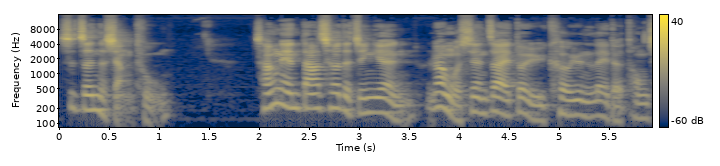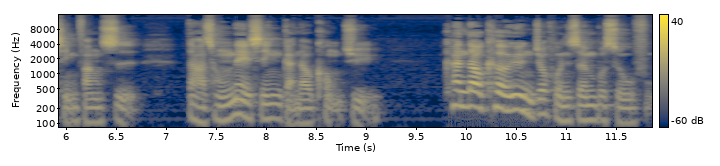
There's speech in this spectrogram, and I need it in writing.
是真的想吐。常年搭车的经验，让我现在对于客运类的通勤方式，打从内心感到恐惧。看到客运就浑身不舒服。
